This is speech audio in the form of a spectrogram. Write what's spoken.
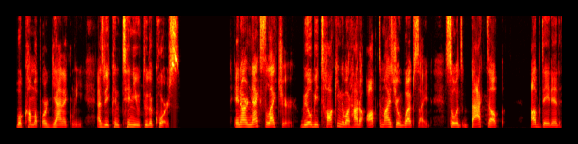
will come up organically as we continue through the course. In our next lecture, we'll be talking about how to optimize your website so it's backed up, updated,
